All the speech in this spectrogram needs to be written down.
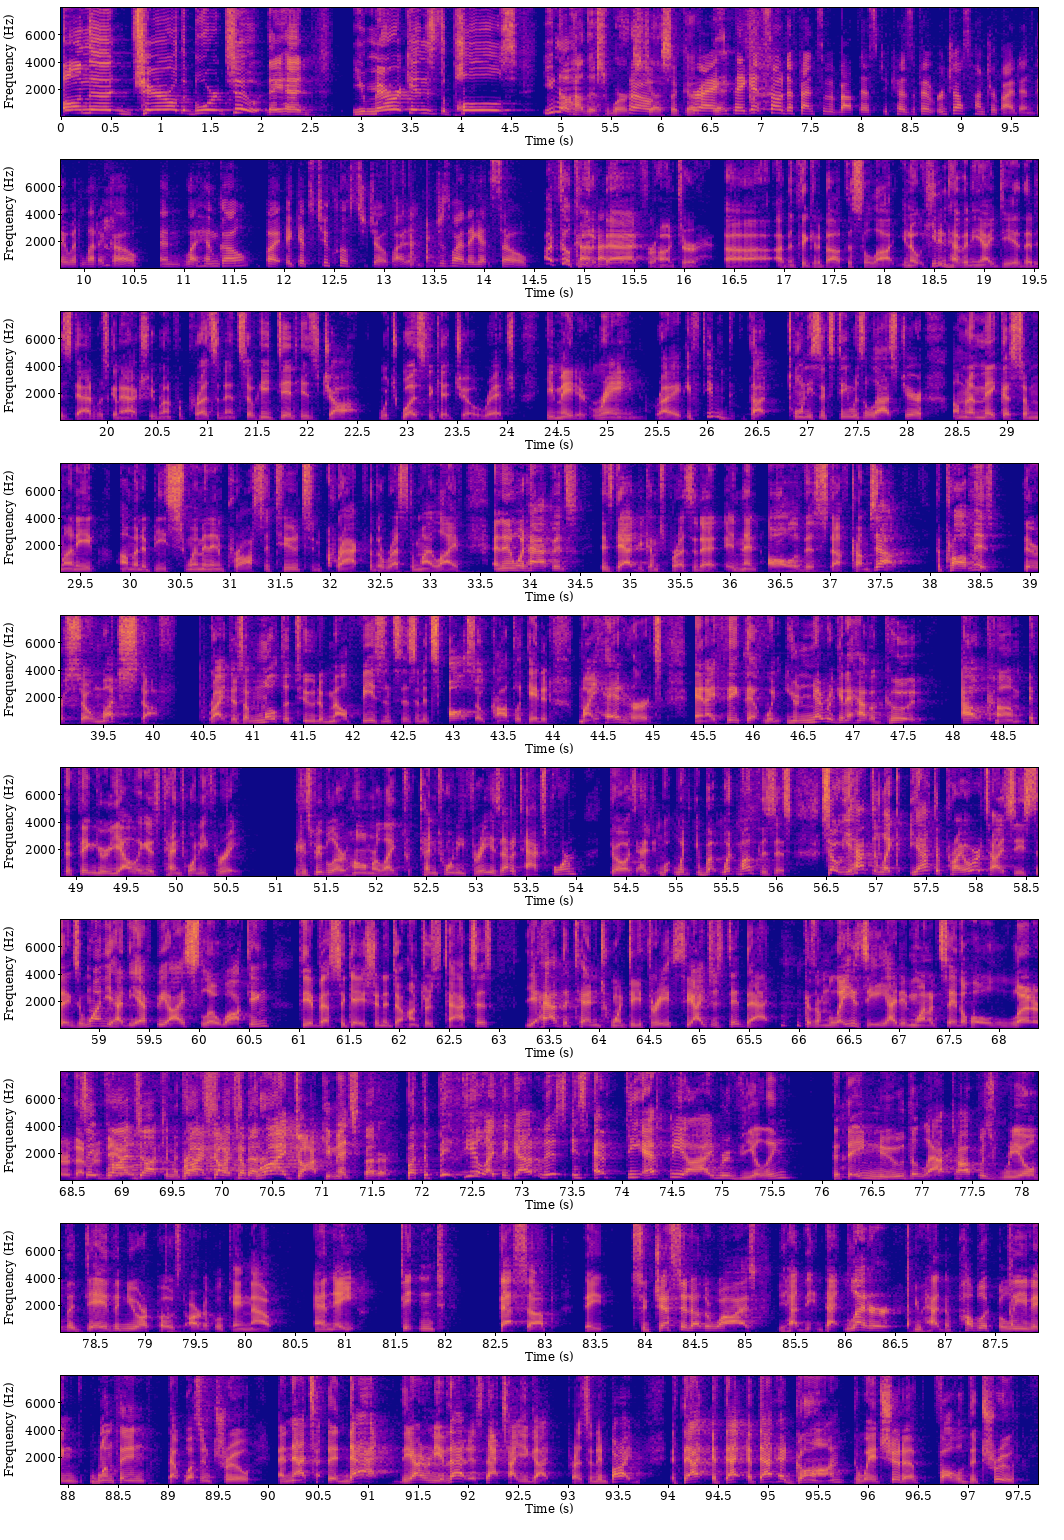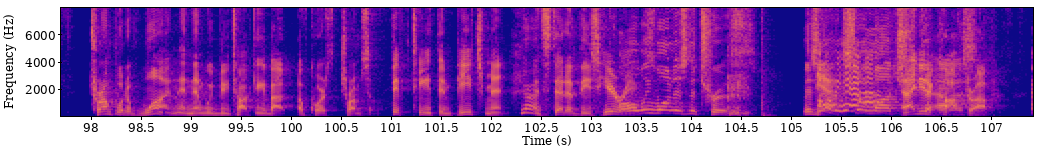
on the chair of the board too. They had you Americans, the Poles. You know how this works, So, Jessica. Greg, they get so defensive about this because if it were just Hunter Biden, they would let it go and let him go. But it gets too close to Joe Biden, which is why they get so. I feel kind of bad for Hunter. Uh, I've been thinking about this a lot. You know, he didn't have any idea that his dad was going to actually run for president, so he did his job, which was to get Joe rich. He made it rain, right? If he thought 2016 was the last year, I'm going to make us some money. I'm going to be swimming in prostitutes and crack for the rest of my life. And then what happens? His dad becomes president, and then all of this stuff comes out. The problem is there's so much stuff right? There's a multitude of malfeasances, and it's also complicated. My head hurts, and I think that when you're never going to have a good outcome if the thing you're yelling is 1023, because people are at home are like 1023. Is that a tax form? What, what, what month is this? So you have to like you have to prioritize these things. And one, you had the FBI slow walking the investigation into Hunter's taxes. You had the 1023. See, I just did that because I'm lazy. I didn't want to say the whole letter that Say reveals. bribe document. Bribe That's- doc- that's the better. bribe document. That's better. But the big deal, I think, out of this is F- the FBI revealing that they knew the laptop was real the day the New York Post article came out, and they didn't fess up. They suggested otherwise. You had the, that letter. You had the public believing one thing that wasn't true, and that's and that. The irony of that is that's how you got President Biden. If that if that if that had gone the way it should have, followed the truth. Trump would have won, and then we'd be talking about, of course, Trump's 15th impeachment instead of these hearings. All we want is the truth. There's Yeah. not oh, so much. and I need a cough ask. drop.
